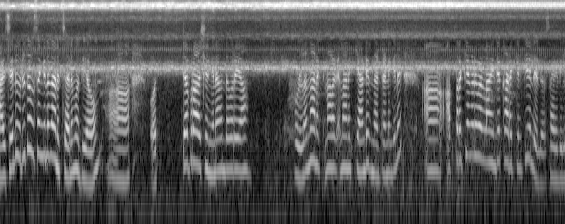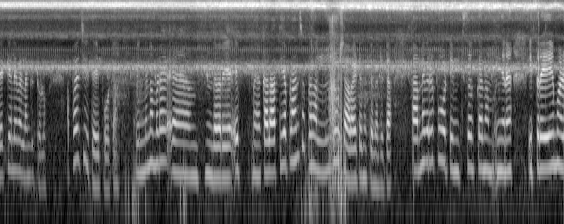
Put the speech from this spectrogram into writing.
ആഴ്ചയിൽ ഒരു ദിവസമെങ്കിലും നനച്ചാലും മതിയാവും. ഒറ്റ പ്രാവശ്യം ഇങ്ങനെ എന്താ പറയുക ഫുള്ള് നന നന- നനയ്ക്കാണ്ടിരുന്നിട്ടുണ്ടെങ്കിൽ അത്രയ്ക്ക് അങ്ങോട്ട് വെള്ളം അതിന്റെ കടക്കിലേക്ക് അല്ലല്ലോ സൈഡിലൊക്കെ അല്ലേ വെള്ളം കിട്ടുള്ളൂ. അപ്പോൾ ചീത്തയായി പോട്ടാ. പിന്നെ നമ്മുടെ എന്താ പറയുക കലാത്തിയ പ്ലാന്റ്സ് ഒക്കെ നല്ല ഉഷാറായിട്ട് നിൽക്കുന്നുണ്ട് കേട്ടോ കാരണം ഇവരുടെ പോട്ടിങ്സ് ഒക്കെ ഇങ്ങനെ ഇത്രയും മഴ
